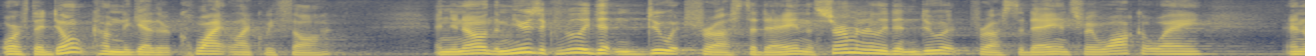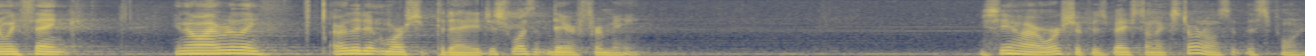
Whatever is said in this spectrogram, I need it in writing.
Or if they don't come together quite like we thought, and you know, the music really didn't do it for us today, and the sermon really didn't do it for us today, and so we walk away and we think, you know, I really, I really didn't worship today. It just wasn't there for me. You see how our worship is based on externals at this point.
